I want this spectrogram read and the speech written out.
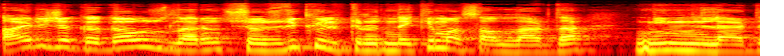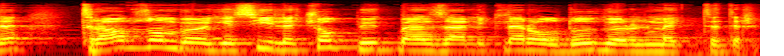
Ayrıca Gagavuzların sözlü kültüründeki masallarda, ninnilerde Trabzon bölgesiyle çok büyük benzerlikler olduğu görülmektedir.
